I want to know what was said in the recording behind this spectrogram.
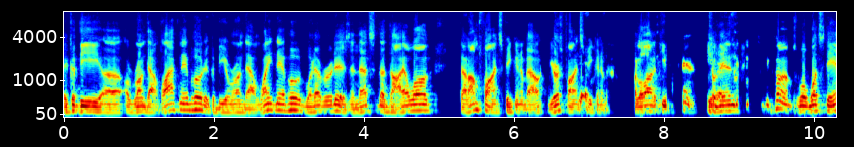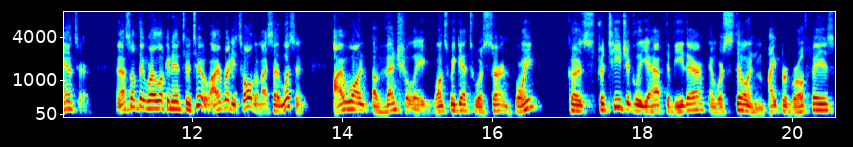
it could be a, a rundown black neighborhood, it could be a rundown white neighborhood, whatever it is. And that's the dialogue that I'm fine speaking about. You're fine Yeah. speaking about, but a lot of people can't. So Yeah. then it becomes, well, what's the answer? And that's something we're looking into too. I already told them, I said, listen, I want eventually, once we get to a certain point, because strategically you have to be there, and we're still in hyper growth phase.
